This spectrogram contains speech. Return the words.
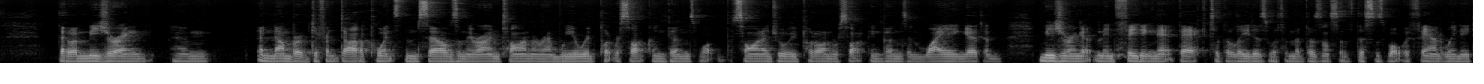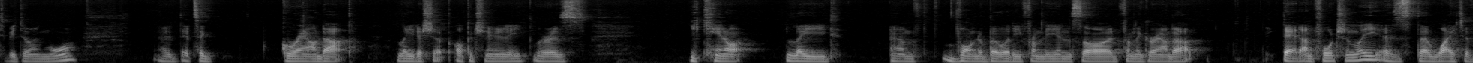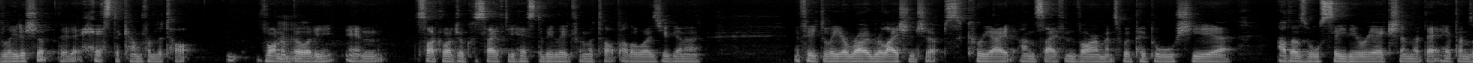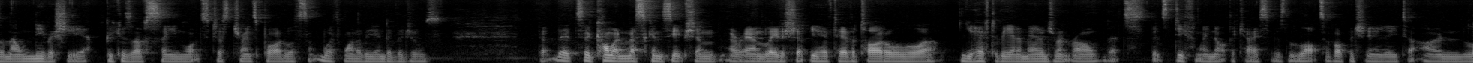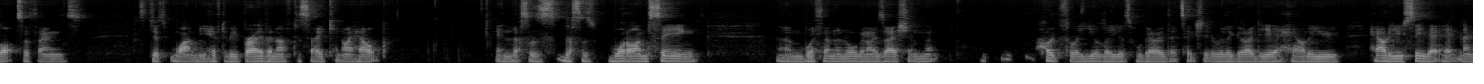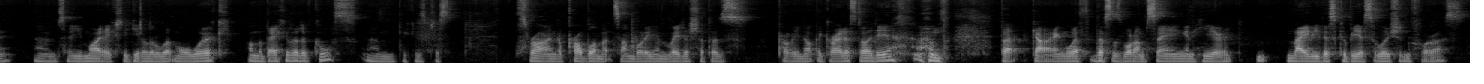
They were measuring um, a number of different data points themselves in their own time around where we'd put recycling bins, what signage would we put on recycling bins, and weighing it and measuring it, and then feeding that back to the leaders within the business of this is what we found. We need to be doing more. Uh, It's a ground up leadership opportunity, whereas you cannot lead um, vulnerability from the inside, from the ground up. That unfortunately is the weight of leadership that it has to come from the top. Vulnerability and psychological safety has to be led from the top. Otherwise, you're going to effectively erode relationships, create unsafe environments where people will share. Others will see their reaction that that happens, and they'll never share because I've seen what's just transpired with some, with one of the individuals. But it's a common misconception around leadership. You have to have a title, or you have to be in a management role. That's that's definitely not the case. There's lots of opportunity to own lots of things. It's just one you have to be brave enough to say, "Can I help?" And this is this is what I'm seeing um, within an organisation that hopefully your leaders will go. That's actually a really good idea. How do you how do you see that happening? Um, so you might actually get a little bit more work on the back of it, of course, um, because just throwing a problem at somebody in leadership is probably not the greatest idea. Um, but going with this is what I'm seeing and here, maybe this could be a solution for us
